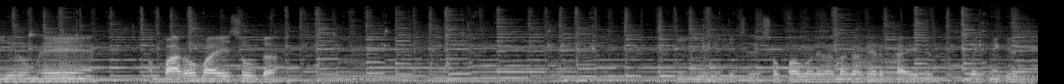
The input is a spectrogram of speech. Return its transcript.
ये रूम है, बारह बाई चौदह। सोफा वगैरह लगा के रखा है इधर बैठने के लिए।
